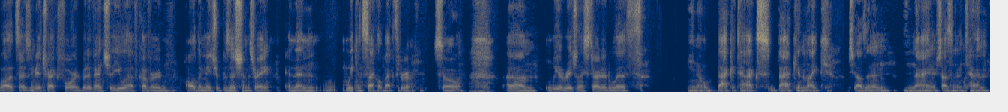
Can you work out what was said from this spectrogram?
Well, it's always going to be a track forward, but eventually you will have covered all the major positions, right? And then we can cycle back through. So um, we originally started with, you know, back attacks back in like 2009 or 2010.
